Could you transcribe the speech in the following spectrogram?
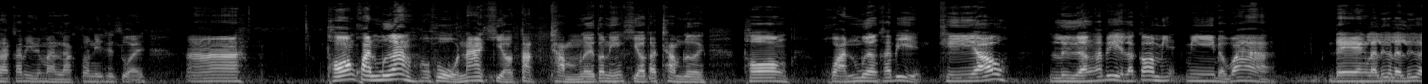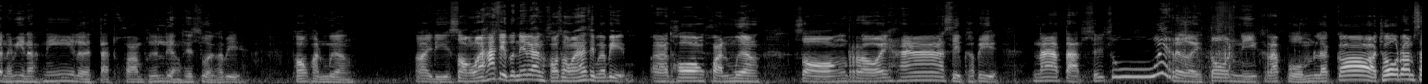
รักครับพี่วิมานรักตัวนี้สวยๆอ่าทองขวัญเมืองโอ้โหหน้าเขียวตัดฉ่ำเลยตัวนี้เขียวตัดฉ่ำเลย ทองขวัญเมืองครับพี่ เขียวเหลืองครับพี่แล้วก็มีมีแบบว่า แดงละเลื่อนละเลื่อนนะพี่นะนี่เลยตัดความพื้นเหลืองสวยๆครับพี่ ทองขวัญเมืองอะไรดีสองร้อยห้าสิบตัวนี้แล้วกันขอสองร้อยห้าสิบครับพี่อ่าทองขวัญเมืองสองร้อยห้าสิบครับพี่หน้าตัดสวยๆเลยต้นนี้ครับผมแล้วก็โชคล่ำซ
